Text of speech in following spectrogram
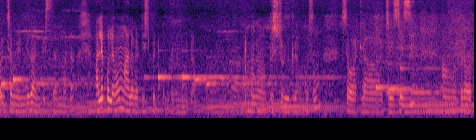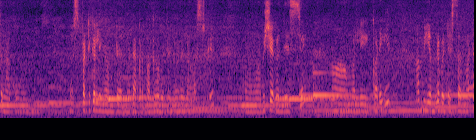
కొంచెం నిండుగా అనిపిస్తుంది అనమాట మల్లెపూలేమో మాల కట్టేసి పెట్టుకుంటాను అనమాట మన కృష్ణుడి విగ్రహం కోసం. సో అట్లా చేసేసి తర్వాత నాకు స్ఫటికలింగం ఉంటుంది అనమాట అక్కడ పక్కకు పెట్టిన లాస్ట్కి అభిషేకం చేసి మళ్ళీ కడిగి ఆ బియ్యంలో పెట్టేస్తాను అనమాట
